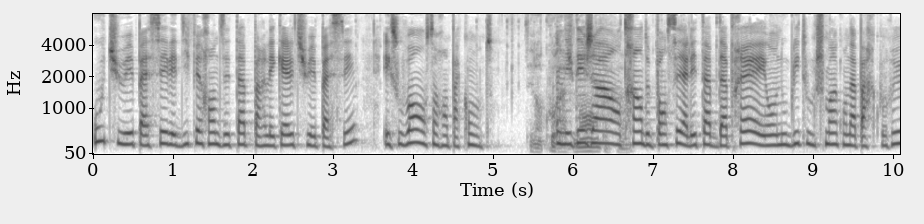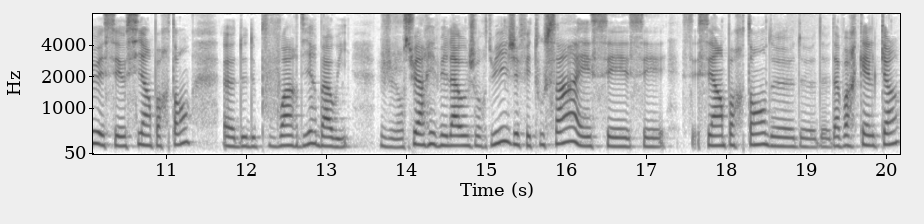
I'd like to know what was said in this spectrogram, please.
où tu es passé, les différentes étapes par lesquelles tu es passé, et souvent on s'en rend pas compte. On est déjà en train de penser à l'étape d'après et on oublie tout le chemin qu'on a parcouru et c'est aussi important euh, de, de pouvoir dire, bah oui, j'en suis arrivée là aujourd'hui, j'ai fait tout ça et c'est important d'avoir de, quelqu'un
